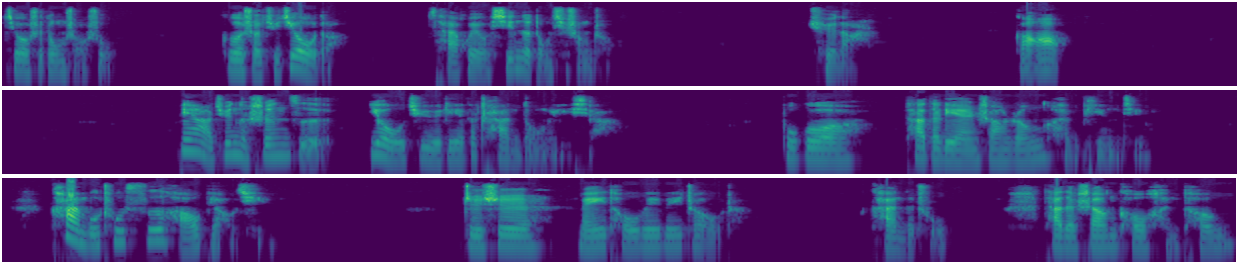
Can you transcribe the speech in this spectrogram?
就是动手术，割舍去旧的，才会有新的东西生成。去哪儿？港澳。边亚军的身子又剧烈的颤动了一下，不过他的脸上仍很平静，看不出丝毫表情，只是眉头微微皱着。看得出，他的伤口很疼。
